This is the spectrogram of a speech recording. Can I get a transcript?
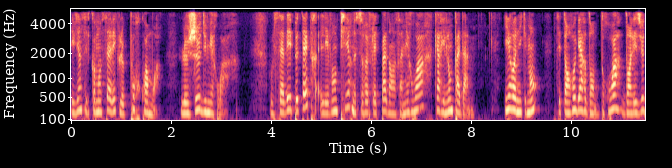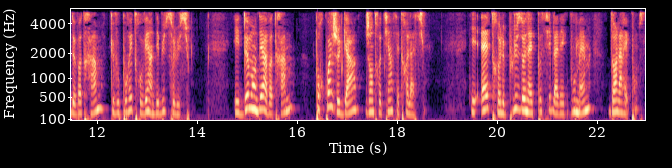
Eh bien, c'est de commencer avec le pourquoi moi, le jeu du miroir. Vous le savez peut-être, les vampires ne se reflètent pas dans un miroir car ils n'ont pas d'âme. Ironiquement, c'est en regardant droit dans les yeux de votre âme que vous pourrez trouver un début de solution. Et demandez à votre âme pourquoi je garde, j'entretiens cette relation? Et être le plus honnête possible avec vous-même dans la réponse.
